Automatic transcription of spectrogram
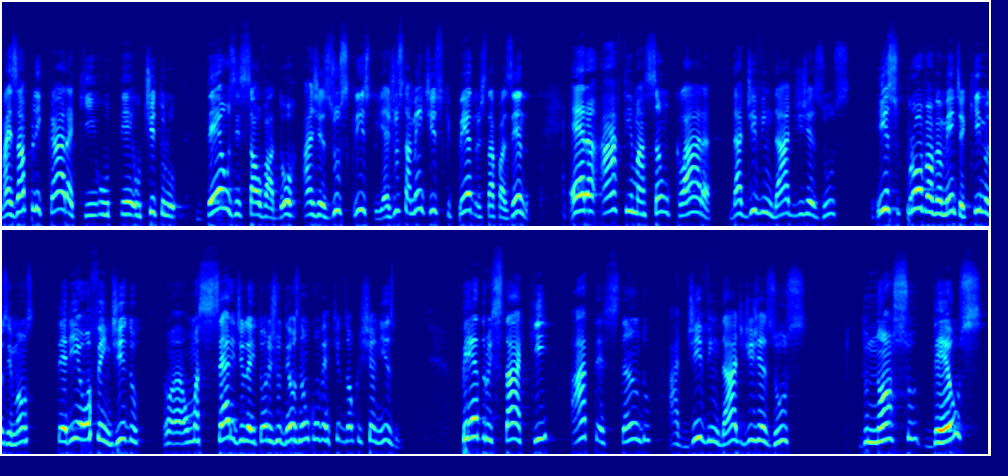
Mas aplicar aqui o, te, o título Deus e Salvador a Jesus Cristo, e é justamente isso que Pedro está fazendo, era a afirmação clara da divindade de Jesus. Isso provavelmente aqui, meus irmãos, teria ofendido uh, uma série de leitores judeus não convertidos ao cristianismo. Pedro está aqui atestando a divindade de Jesus, do nosso Deus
